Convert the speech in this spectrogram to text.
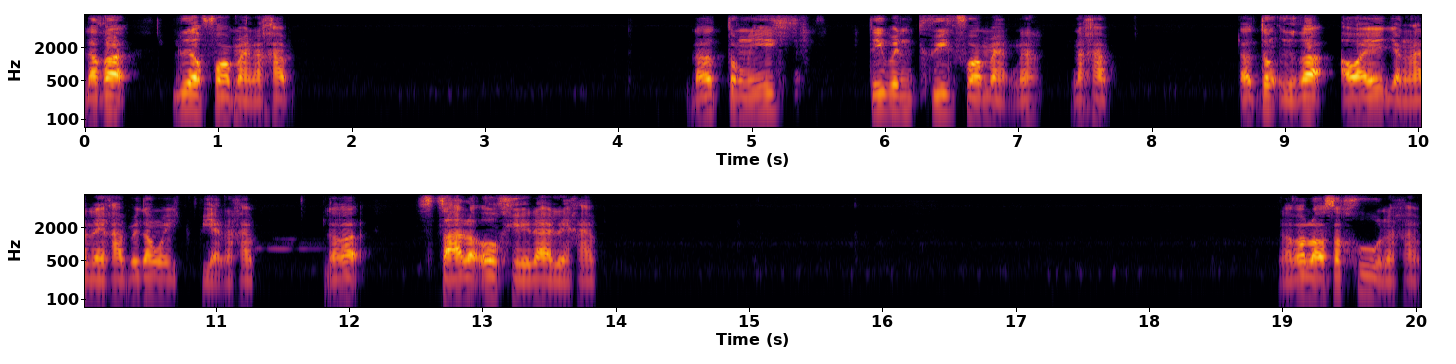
แล้วก็เลือกฟอร์แมตนะครับ แล้วตรงนี้ติ๊กเป็น quick format นะนะครับ แล้วตรงอื่นก็เอาไว้อย่างนั้นเลยครับ ไม่ต้องไปเปลี่ยนนะครับ แล้วก็ start แล้วโอเคได้เลยครับแล้วก็รอสักครู่นะครับ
